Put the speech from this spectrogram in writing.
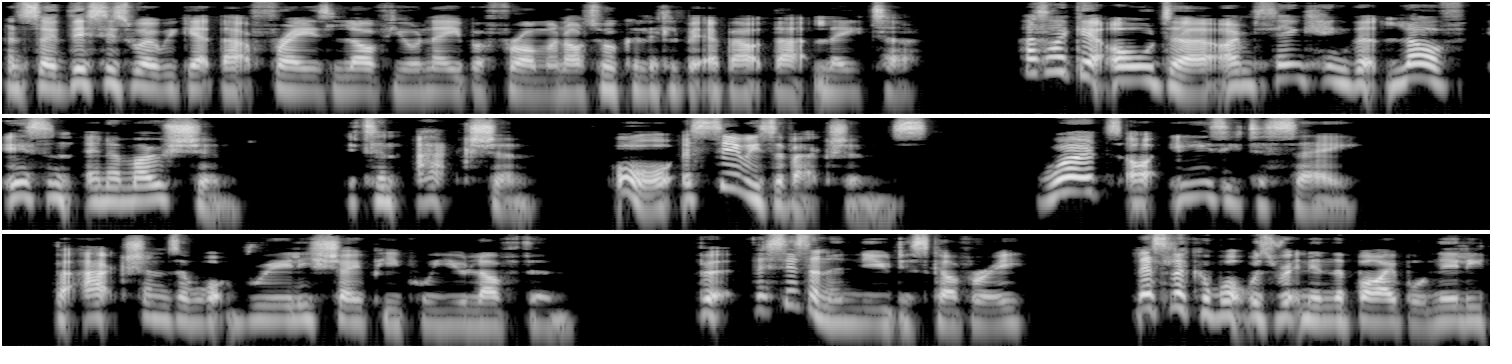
And so this is where we get that phrase, love your neighbour, from, and I'll talk a little bit about that later. As I get older, I'm thinking that love isn't an emotion, it's an action, or a series of actions. Words are easy to say, but actions are what really show people you love them. But this isn't a new discovery. Let's look at what was written in the Bible nearly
